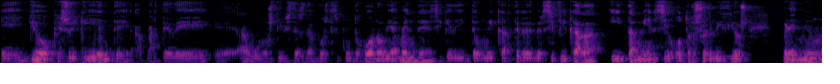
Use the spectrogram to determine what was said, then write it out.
eh, yo que soy cliente, aparte de algunos tips de apuestas.com, obviamente, sí que tengo mi cartera diversificada y también sigo otros servicios premium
